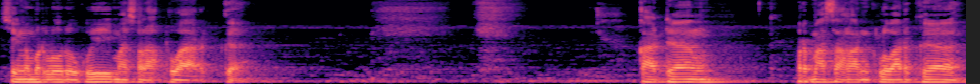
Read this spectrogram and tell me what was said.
sing nomor loro kuwi masalah keluarga kadang permasalahan keluarga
